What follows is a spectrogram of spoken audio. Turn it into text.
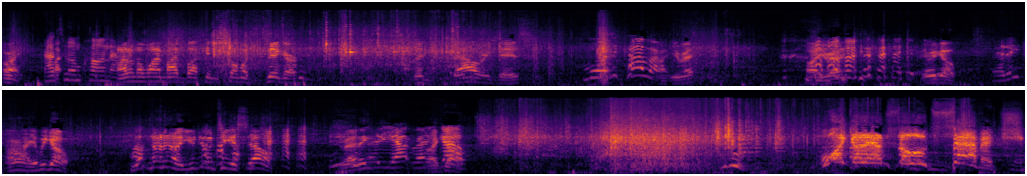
All right. That's I, who I'm calling out. I don't know why my bucket is so much bigger than Valerie's is. More to cover. right, you ready? All right, you ready? Here we go. Ready? All right, here we go. No, no, no. You do it to yourself. You ready? Yeah, ready, Right, go. go. Like an absolute savage!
